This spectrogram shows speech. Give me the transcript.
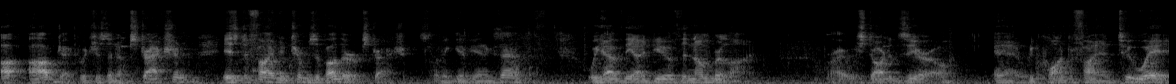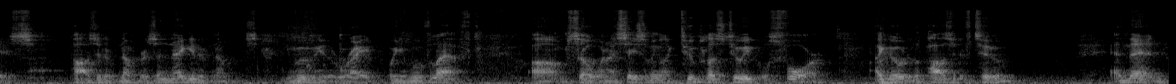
o- object, which is an abstraction, is defined in terms of other abstractions. Let me give you an example. We have the idea of the number line, right? We start at zero, and we quantify in two ways: positive numbers and negative numbers. You move either right or you move left. Um, so when I say something like two plus two equals four, I go to the positive two, and then,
